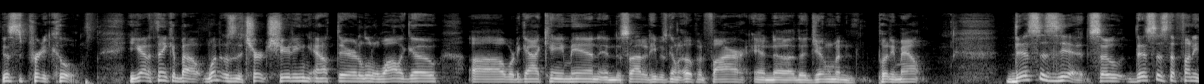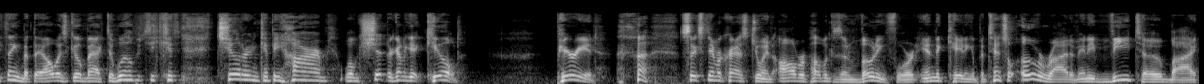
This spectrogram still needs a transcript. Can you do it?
This is pretty cool. You got to think about what was the church shooting out there a little while ago, uh, where the guy came in and decided he was going to open fire, and uh, the gentleman put him out. This is it. So this is the funny thing, but they always go back to well, could, children can be harmed. Well, shit, they're going to get killed. Period. Six Democrats joined all Republicans in voting for it, indicating a potential override of any veto by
